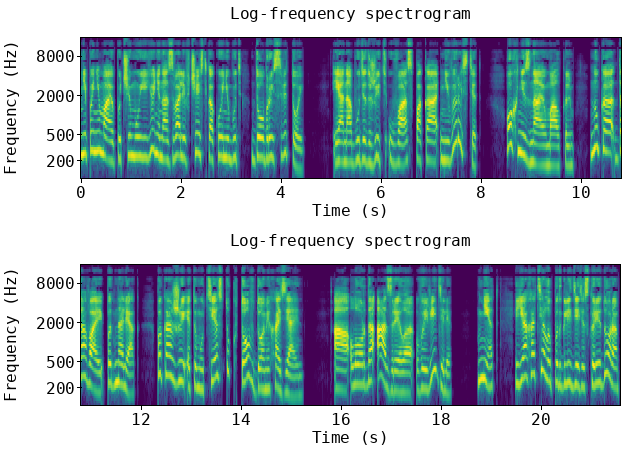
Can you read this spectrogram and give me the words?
Не понимаю, почему ее не назвали в честь какой-нибудь доброй святой. И она будет жить у вас, пока не вырастет? Ох, не знаю, Малкольм. Ну-ка, давай, подналяк, покажи этому тесту, кто в доме хозяин. А лорда Азриэла вы видели? Нет, я хотела подглядеть из коридора,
